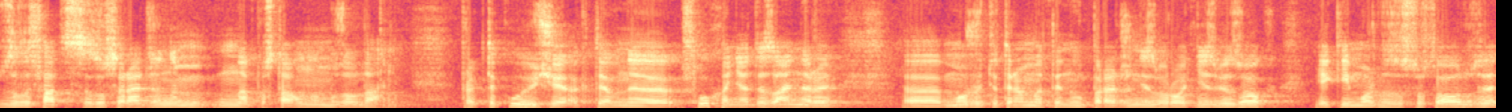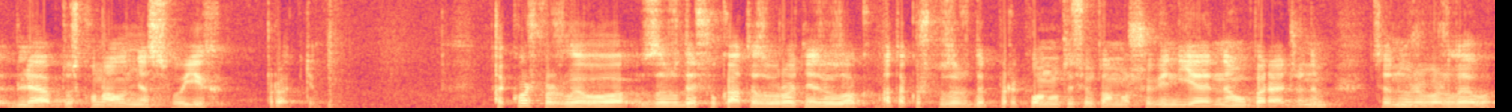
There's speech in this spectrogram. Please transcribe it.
залишатися зосередженим на поставленому завданні. Практикуючи активне слухання, дизайнери е, можуть отримати неупереджений зворотній зв'язок, який можна застосовувати для вдосконалення своїх проєктів. Також важливо завжди шукати зворотній зв'язок, а також завжди переконуватися в тому, що він є неупередженим. Це дуже важливо.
